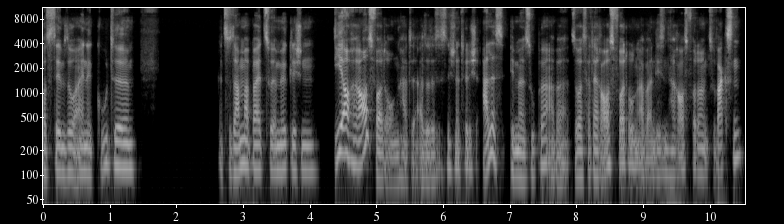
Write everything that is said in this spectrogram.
trotzdem so eine gute Zusammenarbeit zu ermöglichen, die auch Herausforderungen hatte. Also das ist nicht natürlich alles immer super, aber sowas hat Herausforderungen, aber an diesen Herausforderungen zu wachsen,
